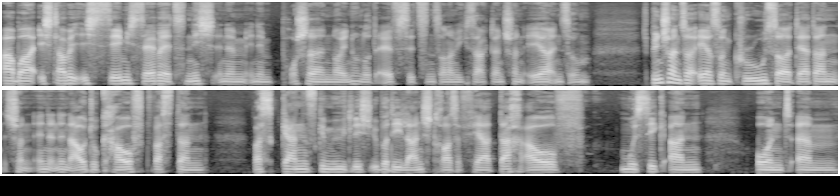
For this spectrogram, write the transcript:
Aber ich glaube, ich sehe mich selber jetzt nicht in einem, in einem Porsche 911 sitzen, sondern wie gesagt, dann schon eher in so einem ich bin schon so eher so ein Cruiser, der dann schon in, in ein Auto kauft, was dann was ganz gemütlich über die Landstraße fährt, Dach auf, Musik an und ähm,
